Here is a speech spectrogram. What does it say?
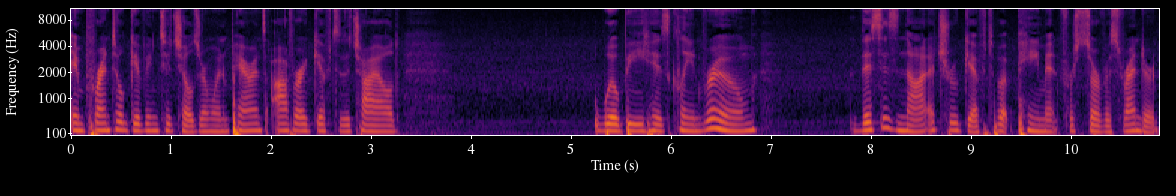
in parental giving to children when parents offer a gift to the child will be his clean room this is not a true gift, but payment for service rendered.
